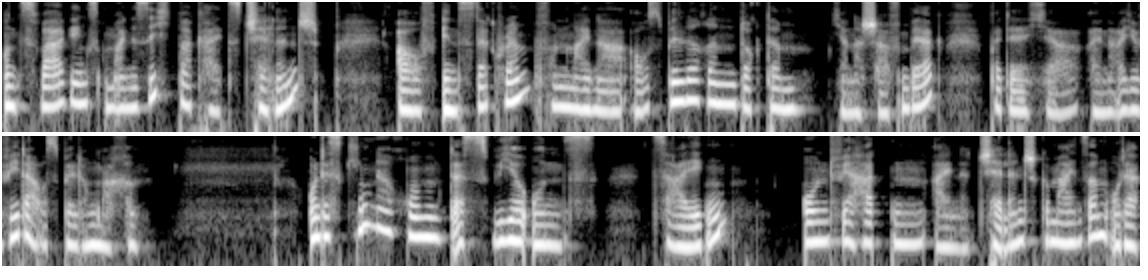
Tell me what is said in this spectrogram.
Und zwar ging es um eine Sichtbarkeitschallenge, auf Instagram von meiner Ausbilderin Dr. Jana Schaffenberg, bei der ich ja eine Ayurveda-Ausbildung mache. Und es ging darum, dass wir uns zeigen und wir hatten eine Challenge gemeinsam oder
